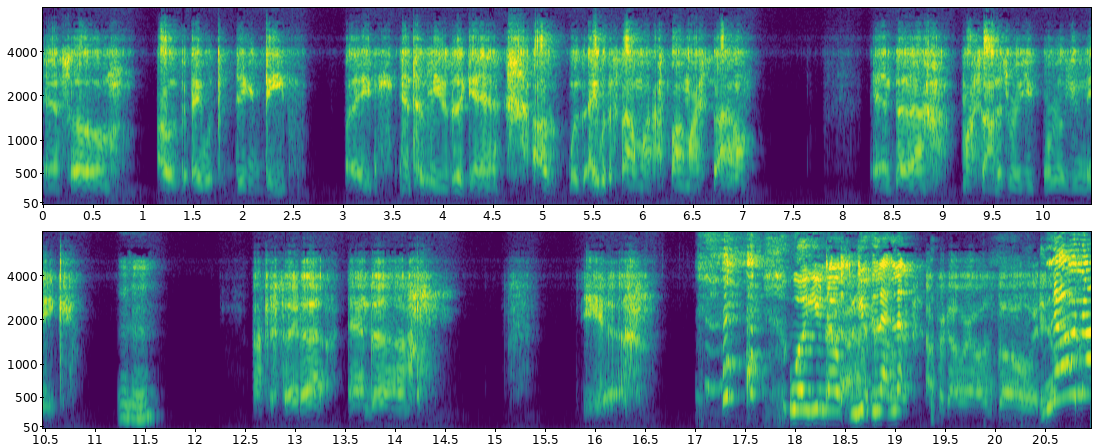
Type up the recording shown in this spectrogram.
and so I was able to dig deep like into music, and I was able to find my find my style and uh, my sound is really real unique. Mm-hmm. I can say that, and uh, yeah. Well, you know, you, I, let, let, I forgot where I was going with it. No, no,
